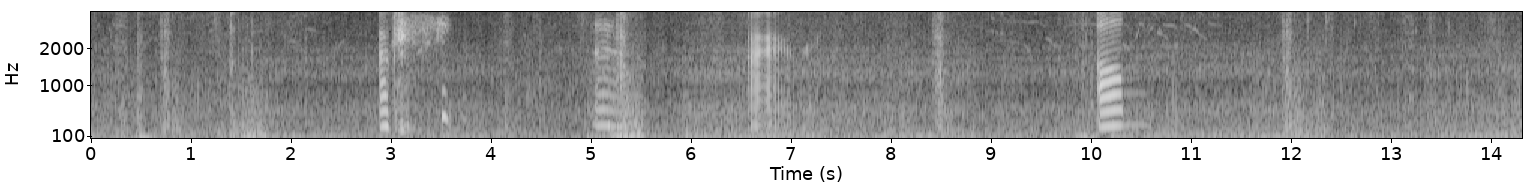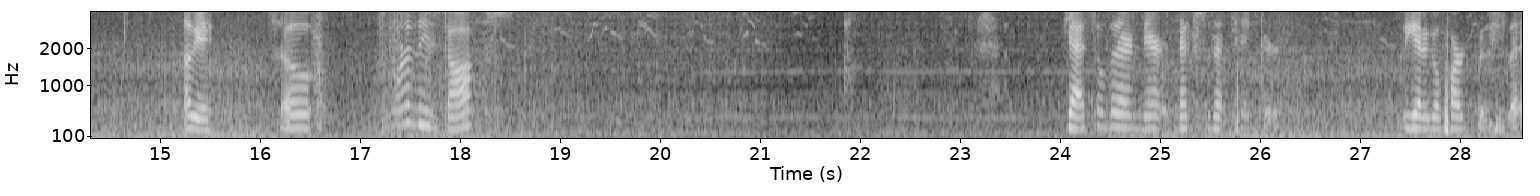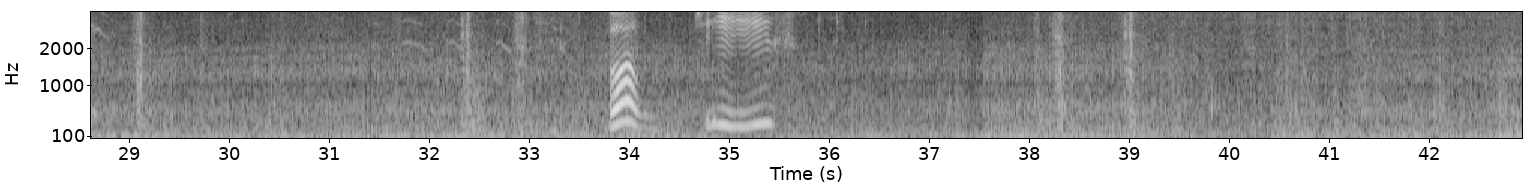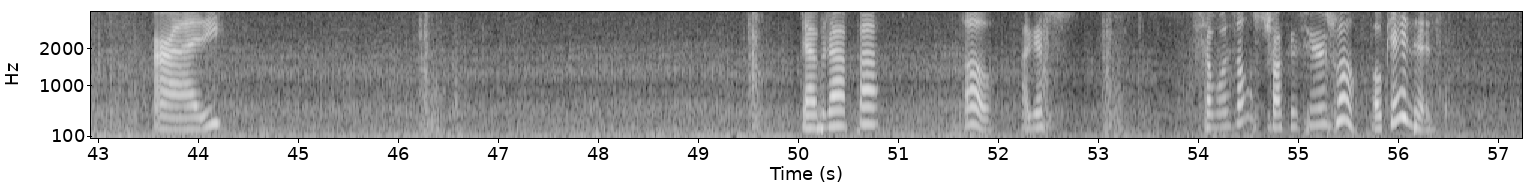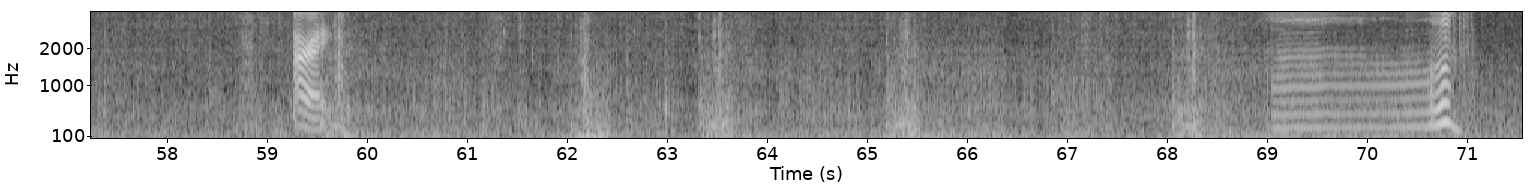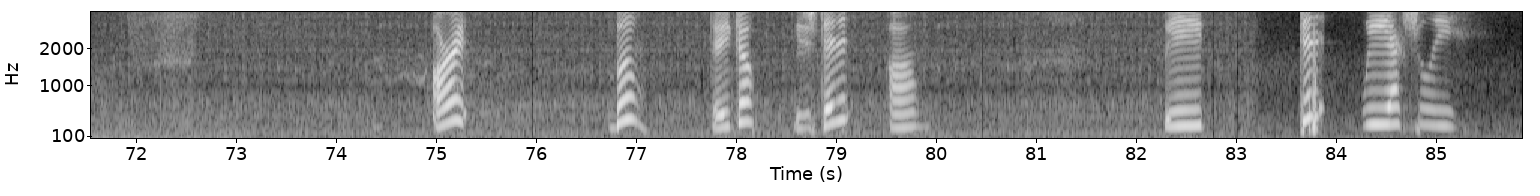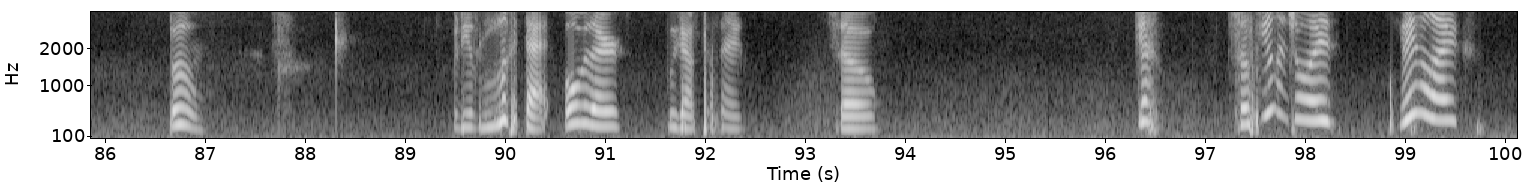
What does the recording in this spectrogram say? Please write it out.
Okay. uh. Um. Okay, so it's one of these docks. Yeah, it's over there near next to that tanker. We gotta go park this thing. Oh, jeez. Alrighty. Dabba. Oh, I guess someone else's truck is here as well. Okay then. Alright. Um, Alright. Boom. There you go. We just did it. Um, we did it. We actually, boom. Would you look at that? Over there, we got the thing. So, yeah. So if you enjoyed, leave a like,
